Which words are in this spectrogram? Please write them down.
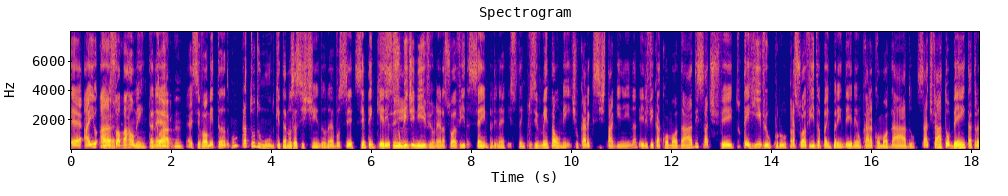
é, aí a é. sua barra aumenta, né? Claro, né? Aí você vai aumentando. Como para todo mundo que tá nos assistindo, né? Você sempre tem que querer Sim. subir de nível, né? Na sua vida, sempre, né? Isso tá, inclusive mentalmente. O cara que se estagna, ele fica acomodado e satisfeito. Terrível pro, pra sua vida para empreender, né? Um cara acomodado, satisfeito. Ah, tô bem, tá tranquilo,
